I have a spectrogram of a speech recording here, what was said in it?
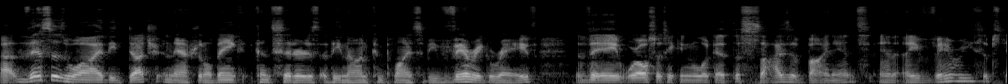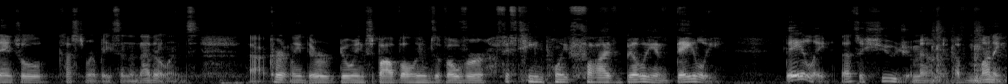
Uh, this is why the Dutch National Bank considers the non-compliance to be very grave. They were also taking a look at the size of Binance and a very substantial customer base in the Netherlands. Uh, currently, they're doing spot volumes of over 15.5 billion daily. Daily. That's a huge amount of money.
